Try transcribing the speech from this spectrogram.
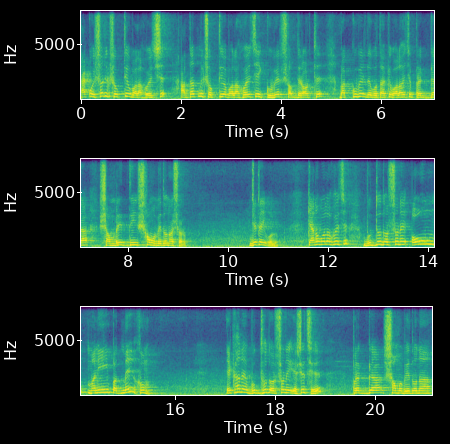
এক ঐশ্বরিক শক্তিও বলা হয়েছে, আধ্যাত্মিক শক্তিও বলা হয়েছে এই কুবের শব্দের অর্থে বা কুবের দেবতাকে বলা হয়েছে প্রজ্ঞা, সমৃদ্ধি, সমবেদনা স্বরূপ। যেটাই বলুন। কেন বলা হয়েছে? বুদ্ধ দর্শনে ওম মানি পদ্মে হুম। এখানে বুদ্ধ দর্শনে এসেছে প্রজ্ঞা, সমবেদনা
